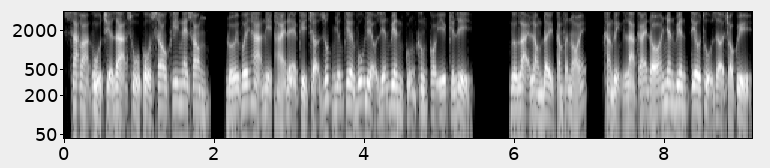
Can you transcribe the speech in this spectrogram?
xa họa gủ chia dạ sủ cổ sau khi nghe xong, đối với hạ nghị hải đệ kỳ trợ giúp những kia vũ điệu diễn viên cũng không có ý kiến gì. Ngược lại lòng đầy căm phẫn nói, khẳng định là cái đó nhân viên tiêu thụ dở cho quỷ,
